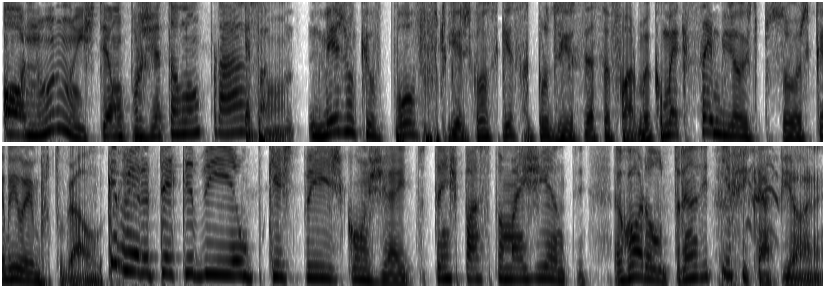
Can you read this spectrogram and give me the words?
Oh, Nuno, isto é um projeto a longo prazo. Mesmo que o povo português conseguisse reproduzir-se dessa forma, como é que 100 milhões de pessoas cabiam em Portugal? Caber até cabiam, porque este país com jeito tem espaço para mais gente. Agora o trânsito ia ficar pior.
